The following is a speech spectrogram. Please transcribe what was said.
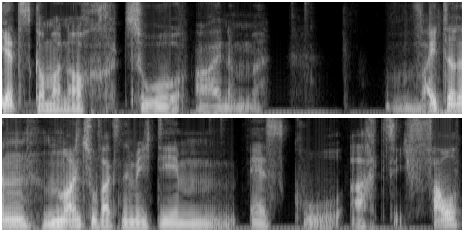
Jetzt kommen wir noch zu einem weiteren neuen Zuwachs, nämlich dem SQ80V.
